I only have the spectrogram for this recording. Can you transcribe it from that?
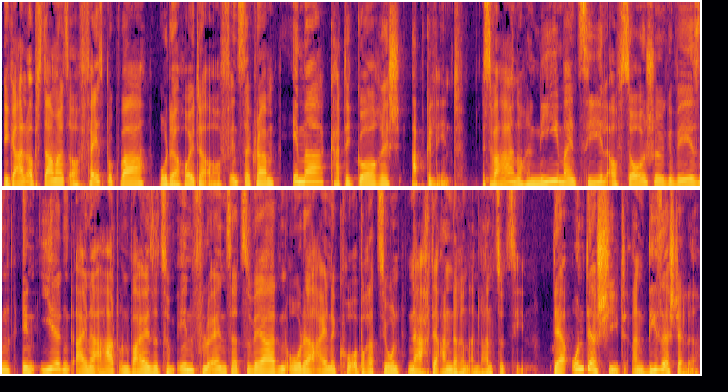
egal ob es damals auf Facebook war oder heute auf Instagram, immer kategorisch abgelehnt. Es war noch nie mein Ziel auf Social gewesen, in irgendeiner Art und Weise zum Influencer zu werden oder eine Kooperation nach der anderen an Land zu ziehen. Der Unterschied an dieser Stelle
